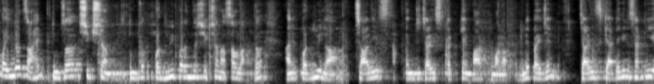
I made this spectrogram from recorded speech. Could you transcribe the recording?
पहिलंच आहे तुमचं शिक्षण. तुमचं पदवीपर्यंत शिक्षण असावं लागतं. आणि पदवीला चाळीस पंचेचाळीस टक्के मार्क तुम्हाला पडले पाहिजे. चाळीस कॅटेगरीसाठी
